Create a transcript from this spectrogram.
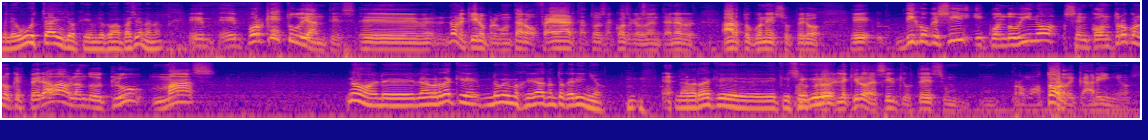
que le gusta y lo que, lo que me apasiona, ¿no? Eh, eh, ¿Por qué estudiantes? Eh, no le quiero preguntar ofertas, todas esas cosas que lo deben tener harto con eso, pero dijo que sí y cuando vino se encontró con lo que esperaba, hablando del club, más. No, la verdad que no me imaginaba tanto cariño. La verdad que de que llegué. le quiero decir que usted es un promotor de cariños.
